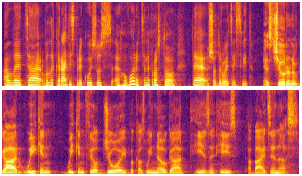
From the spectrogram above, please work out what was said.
Але ця велика радість, про яку Ісус е, говорить, це не просто те, що дарує цей світ. As children of God, we can, we can feel joy because we know God, He is He's abides in us.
